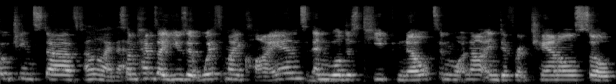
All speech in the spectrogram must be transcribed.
coaching stuff. Oh, I bet. Sometimes I use it with my clients and Mhm. we'll just keep notes and whatnot in different channels. So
